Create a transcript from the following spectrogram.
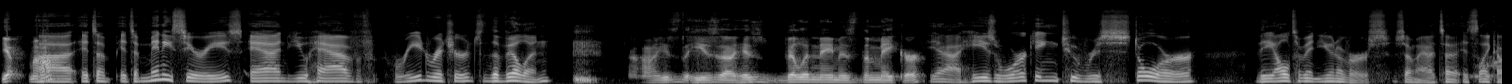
Yep. Uh-huh. Uh, it's a it's a mini series, and you have Reed Richards, the villain. uh-huh. He's the, he's uh, his villain name is the Maker. Yeah, he's working to restore the Ultimate Universe somehow. It's a it's like a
